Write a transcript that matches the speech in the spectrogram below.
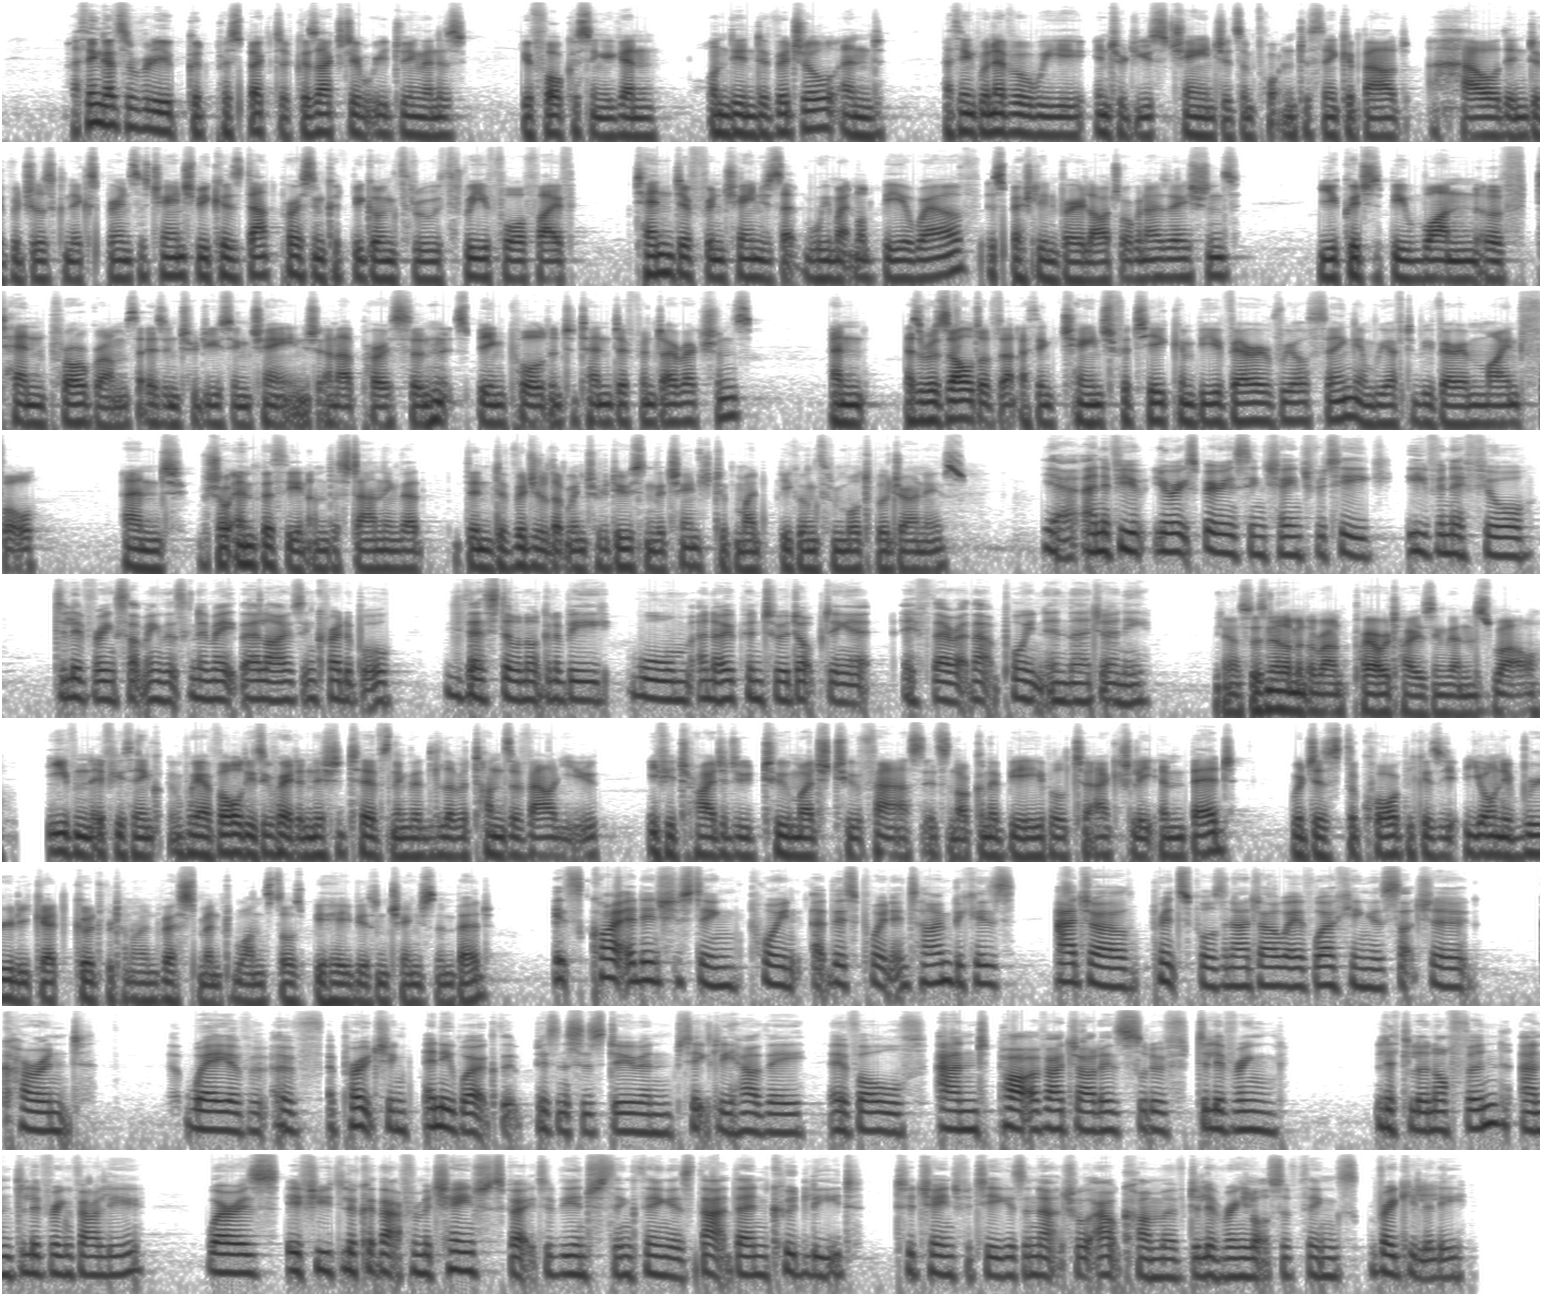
I think that's a really good perspective because actually, what you're doing then is you're focusing again on the individual. And I think whenever we introduce change, it's important to think about how the individuals can experience this change because that person could be going through three, four, five 10 different changes that we might not be aware of, especially in very large organizations. You could just be one of 10 programs that is introducing change, and that person is being pulled into 10 different directions. And as a result of that, I think change fatigue can be a very real thing, and we have to be very mindful and show empathy and understanding that the individual that we're introducing the change to might be going through multiple journeys. Yeah, and if you, you're experiencing change fatigue, even if you're delivering something that's going to make their lives incredible, they're still not going to be warm and open to adopting it if they're at that point in their journey. Yeah, so there's an element around prioritizing then as well. Even if you think we have all these great initiatives and they're going to deliver tons of value, if you try to do too much too fast, it's not going to be able to actually embed, which is the core, because you only really get good return on investment once those behaviors and changes embed. It's quite an interesting point at this point in time because agile principles and agile way of working is such a current way of, of approaching any work that businesses do and particularly how they evolve. And part of Agile is sort of delivering little and often and delivering value. Whereas if you look at that from a change perspective, the interesting thing is that then could lead to change fatigue as a natural outcome of delivering lots of things regularly.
